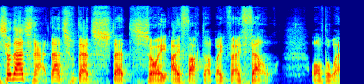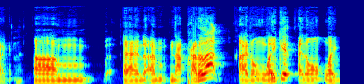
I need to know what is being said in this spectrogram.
so that's that. That's that's that's. So I, I fucked up. I, I fell off the wagon. Um, and I'm not proud of that. I don't like it. I don't like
